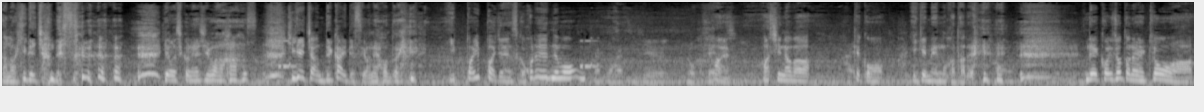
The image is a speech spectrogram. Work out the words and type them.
あのヒデちゃんです。よろしくお願いします。ヒデちゃんでかいですよね本当に。いっぱいいっぱいじゃないですか。これでも186センチ、はい、足長、結構イケメンの方で。でこれちょっとね今日は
